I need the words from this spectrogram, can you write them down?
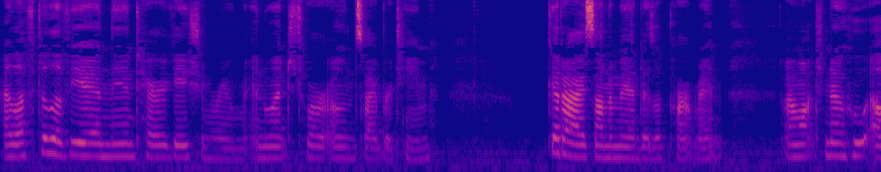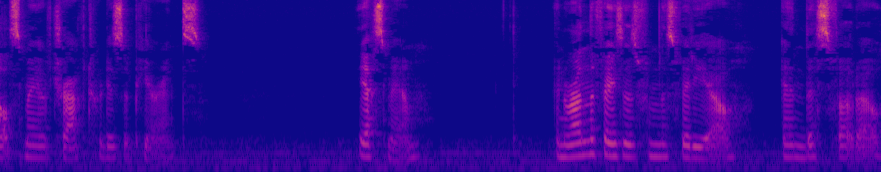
I left Olivia in the interrogation room and went to our own cyber team. Good eyes on Amanda's apartment. I want to know who else may have tracked her disappearance. Yes, ma'am. And run the faces from this video and this photo.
